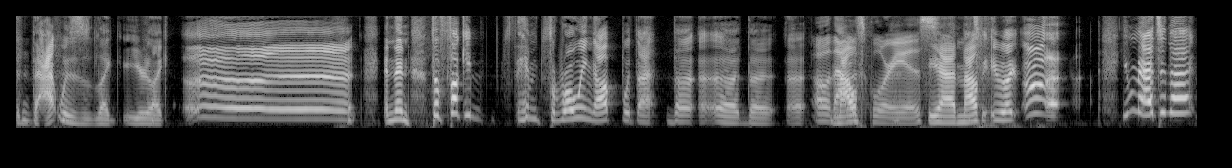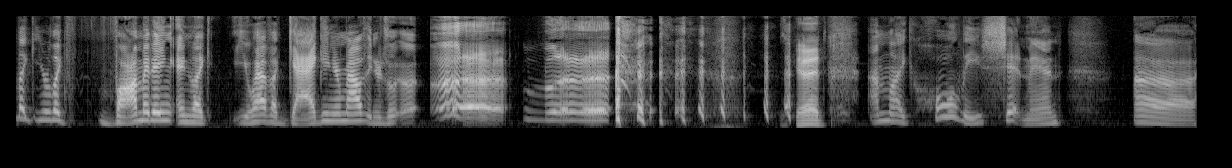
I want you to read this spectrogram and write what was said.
that was like you're like, "Ugh." and then the fucking him throwing up with the the uh, the uh, Oh, that mouth was glorious. Yeah, mouth. You're like, Ugh! you imagine that? Like you're like vomiting and like you have a gag in your mouth and you're just like, "Ugh, ugh, ugh." Good. I'm like, holy shit, man. Uh,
